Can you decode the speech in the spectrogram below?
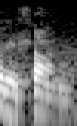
还得上呢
